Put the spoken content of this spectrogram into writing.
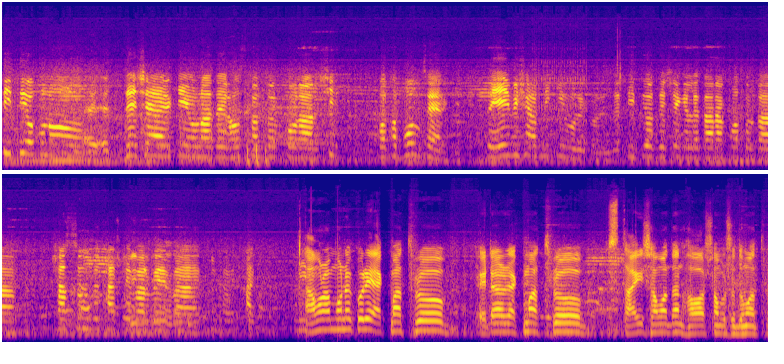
তৃতীয় কোনো দেশে আর কি ওনাদের হস্তান্তর করার কথা বলছে আর কি। তো এই বিষয়ে আপনি কি মনে করেন যে তৃতীয় দেশে গেলে তারা কতটা স্বাচ্ছন্দ্যে থাকতে পারবে বা কীভাবে থাকবে আমরা মনে করি একমাত্র এটার একমাত্র স্থায়ী সমাধান হওয়া সম্ভব শুধুমাত্র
